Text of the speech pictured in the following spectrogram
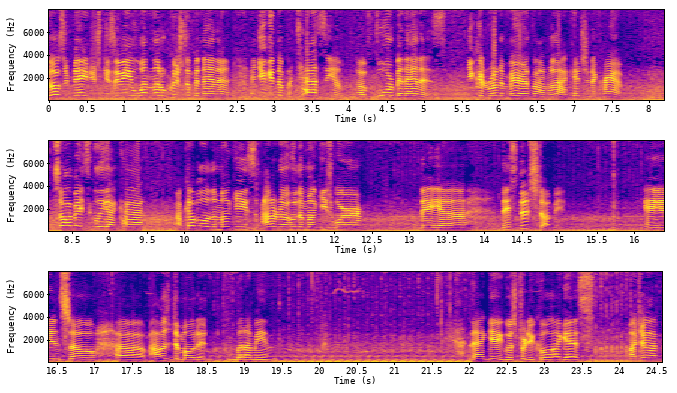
Those are dangerous because if you eat one little crystal banana and you get the potassium of four bananas, you could run a marathon without catching a cramp. So I basically got caught. A couple of the monkeys, I don't know who the monkeys were, they uh, they snitched on me. And so uh, I was demoted, but I mean, that gig was pretty cool, I guess. My job,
